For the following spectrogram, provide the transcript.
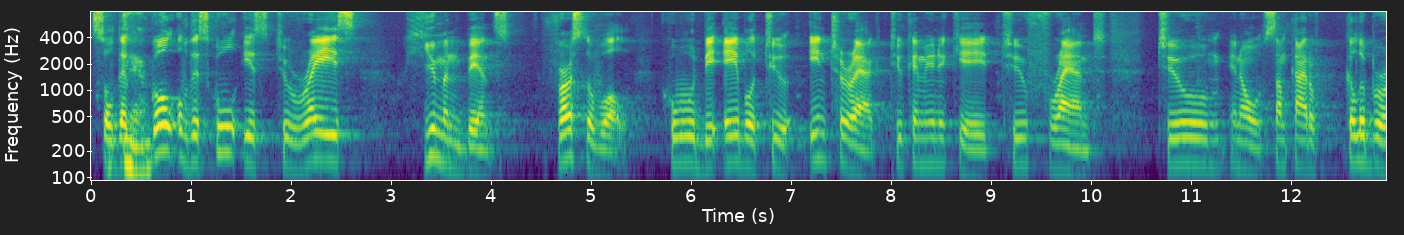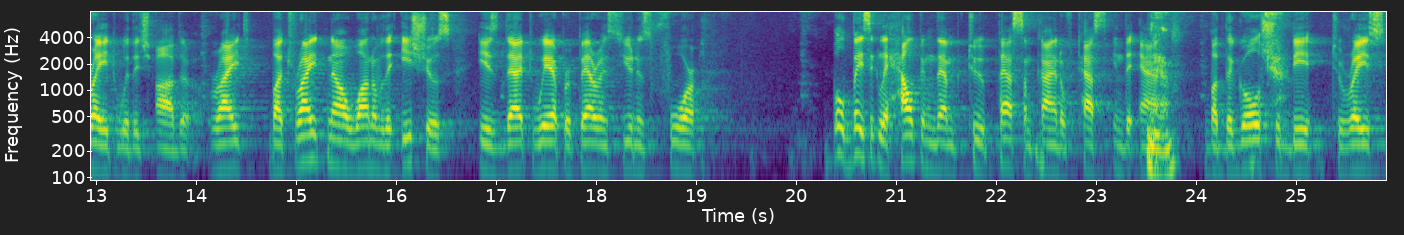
So the yeah. goal of the school is to raise human beings, first of all, who would be able to interact, to communicate, to friend, to, you know, some kind of collaborate with each other, right? But right now, one of the issues is that we are preparing students for, well, basically helping them to pass some kind of test in the end. Yeah. But the goal should be to raise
